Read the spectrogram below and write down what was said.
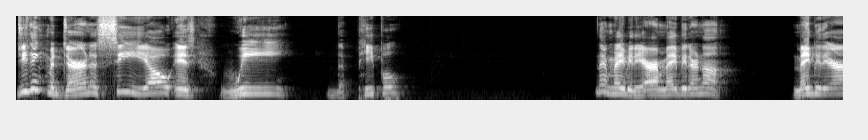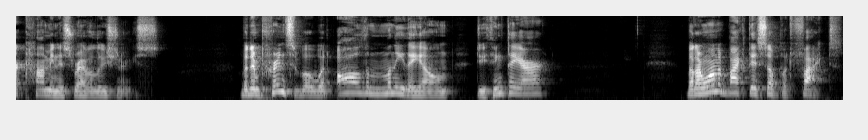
Do you think Moderna's CEO is we the people? Now, maybe they are, maybe they're not. Maybe they are communist revolutionaries. But in principle, with all the money they own, do you think they are? But I want to back this up with fact.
